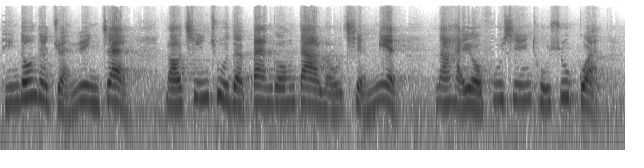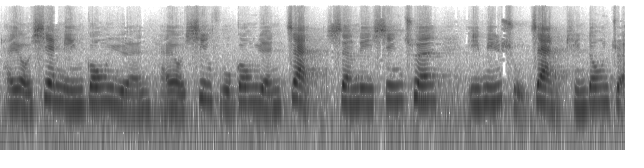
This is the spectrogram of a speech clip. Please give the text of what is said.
屏东的转运站、劳青处的办公大楼前面，那还有复兴图书馆。还有县民公园，还有幸福公园站、胜利新村、移民署站、屏东转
